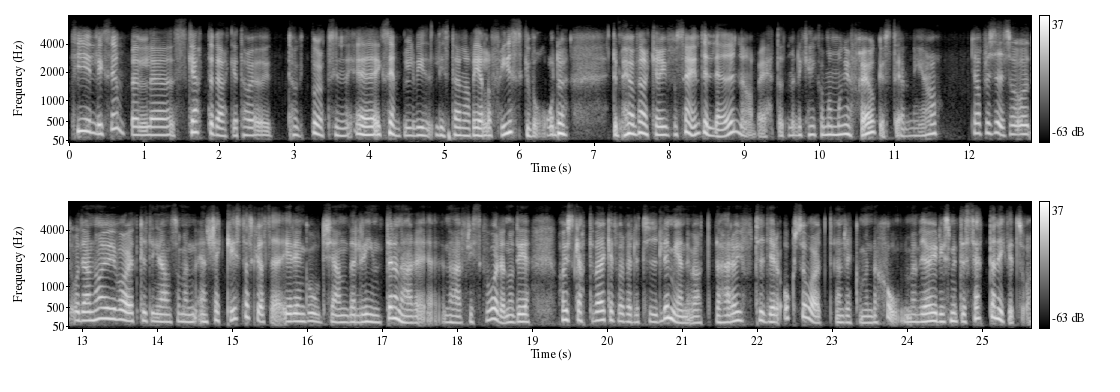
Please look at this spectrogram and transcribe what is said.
till exempel eh, Skatteverket har tagit bort sin eh, exempellista när det gäller friskvård. Det påverkar ju för sig inte lönearbetet men det kan komma många frågeställningar. Ja precis och, och den har ju varit lite grann som en, en checklista skulle jag säga. Är den godkänd eller inte den här, den här friskvården? Och det har ju Skatteverket varit väldigt tydlig med nu att det här har ju tidigare också varit en rekommendation men vi har ju liksom inte sett den riktigt så.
